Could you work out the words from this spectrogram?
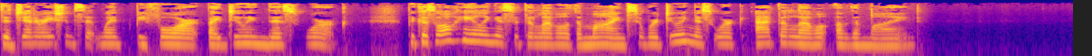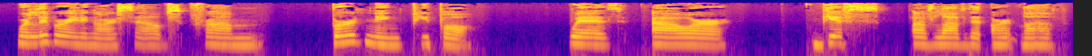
the generations that went before by doing this work. Because all healing is at the level of the mind, so we're doing this work at the level of the mind. We're liberating ourselves from burdening people with our gifts of love that aren't love.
